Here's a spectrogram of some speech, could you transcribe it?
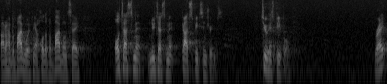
I don't have a Bible with me. I hold up a Bible and say, Old Testament, New Testament, God speaks in dreams to his people. Right?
